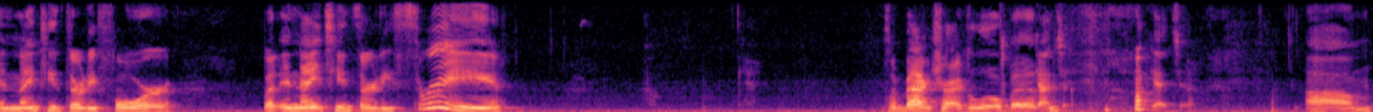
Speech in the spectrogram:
in 1934, but in 1933, so backtracked a little bit. Gotcha. Gotcha. Um,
